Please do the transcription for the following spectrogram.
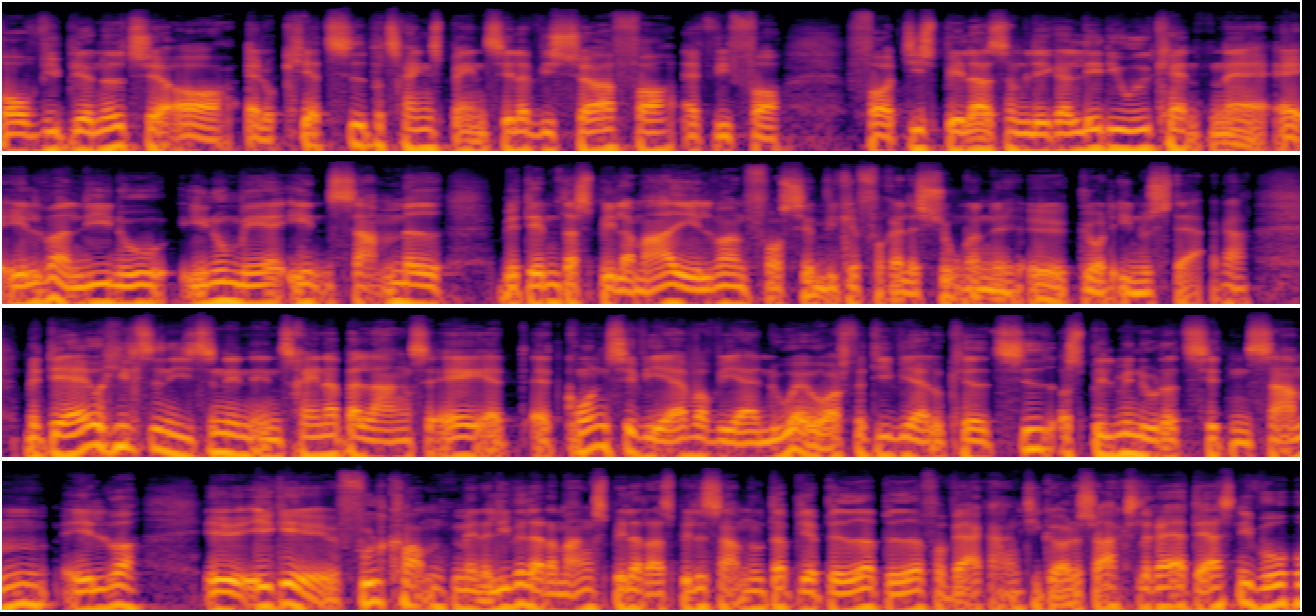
Hvor vi bliver nødt til at allokere tid på træningsbanen til, at vi sørger for, at vi får, får de spillere, som ligger lidt i udkanten af, af elveren lige nu, endnu mere ind sammen med, med dem, der spiller meget i elveren, for at se, om vi kan få relationerne øh, gjort endnu stærkere. Men det er jo hele tiden i sådan en, en trænerbalance af, at, at grunden til, at vi er, hvor vi er nu, er jo også, fordi vi har allokeret tid og spilminutter til den samme elver. Øh, ikke fuldkommen, men alligevel er der mange spillere, der har spillet sammen nu, der bliver bedre og bedre for hver gang, de gør det. Så accelererer deres niveau.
